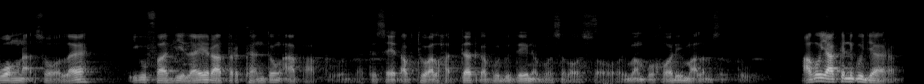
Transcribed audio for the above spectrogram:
wong nak soleh iku fadilah ra tergantung apa pun. Kata Said Abdul Haddad kabudute napa Selasa, Imam Bukhari malam Sabtu. Aku yakin iku jarak.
